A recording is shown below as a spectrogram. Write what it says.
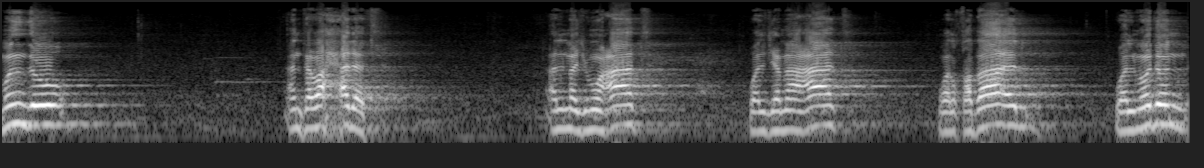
منذ أن توحدت المجموعات والجماعات والقبائل والمدن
